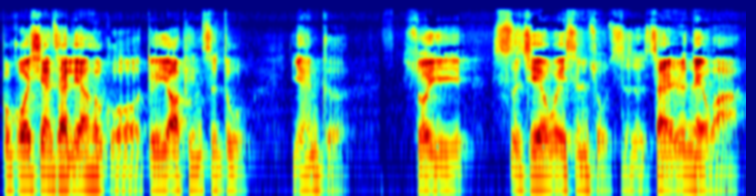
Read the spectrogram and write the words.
不过，现在联合国对药品制度严格，所以世界卫生组织在日内瓦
